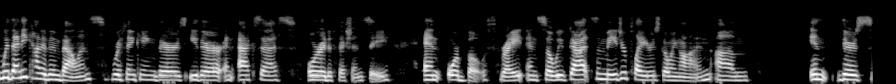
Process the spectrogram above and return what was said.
with any kind of imbalance, we're thinking there's either an excess or a deficiency and or both, right? And so we've got some major players going on. Um, in there's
